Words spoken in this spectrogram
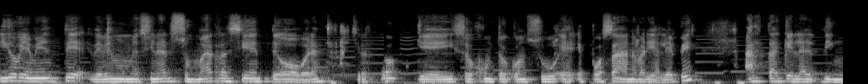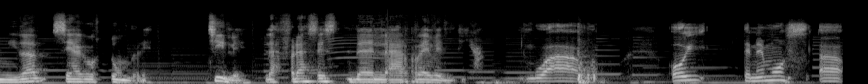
Y obviamente debemos mencionar su más reciente obra. Que hizo junto con su eh, esposa Ana María Lepe, Hasta que la dignidad sea costumbre. Chile, las frases de la rebeldía. ¡Wow! Hoy tenemos a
